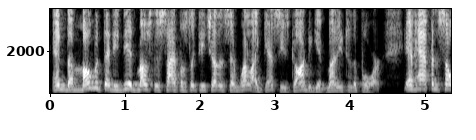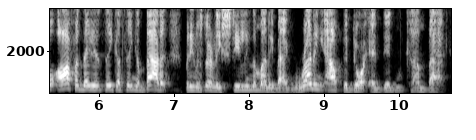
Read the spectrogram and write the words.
And the moment that he did, most disciples looked at each other and said, well, I guess he's gone to give money to the poor. It happened so often they didn't think a thing about it, but he was literally stealing the money bag, running out the door and didn't come back.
